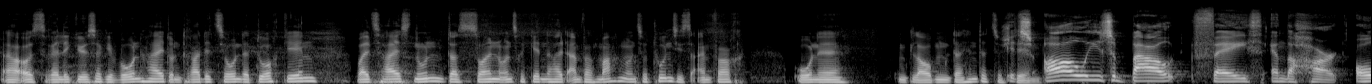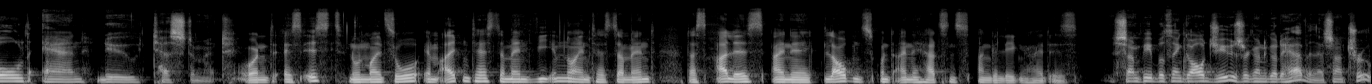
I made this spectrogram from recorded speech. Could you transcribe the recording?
äh, aus religiöser Gewohnheit und Tradition da durchgehen, weil es heißt, nun, das sollen unsere Kinder halt einfach machen und so tun sie es einfach, ohne im Glauben dahinter zu It's stehen. always about faith and the heart, Old and New Testament. Und es ist nun mal so im Alten Testament wie im Neuen Testament, dass alles eine Glaubens- und eine Herzensangelegenheit ist. Some people think all Jews are going to go to heaven. That's not true.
